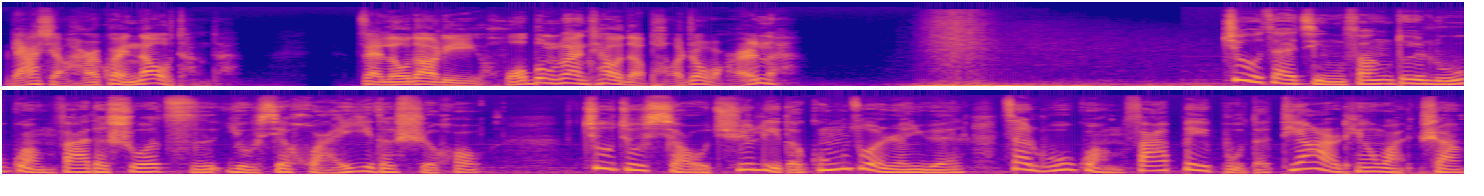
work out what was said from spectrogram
俩小孩怪闹腾的，在楼道里活蹦乱跳的跑着玩呢。就在警方对卢广发的说辞有些怀疑的时候，舅舅小区里的工作人员在卢广发被捕的第二天晚上，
